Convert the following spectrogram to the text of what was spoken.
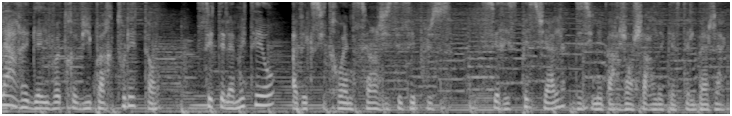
L'art régaye votre vie par tous les temps. C'était la météo avec Citroën C1 JCC+. Série spéciale dessinée par Jean-Charles de Castelbajac.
